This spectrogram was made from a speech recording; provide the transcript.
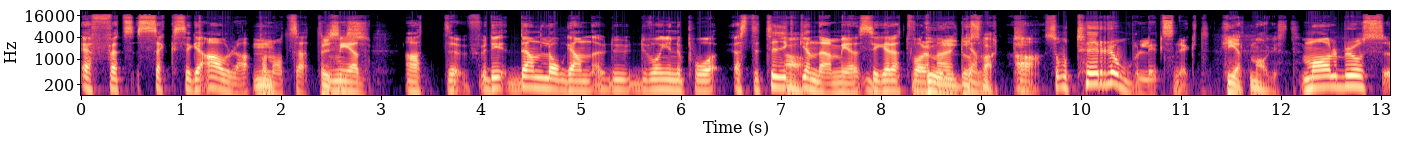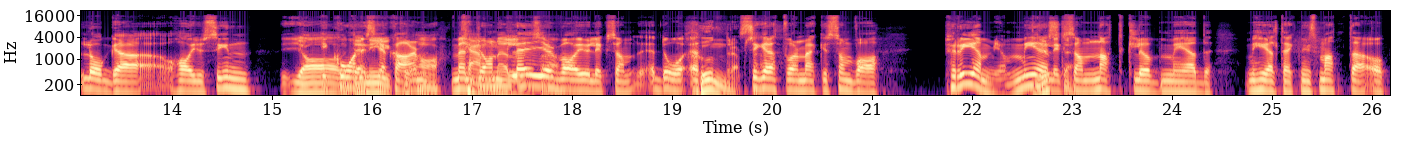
F1s sexiga aura på Mm, något sätt. precis. Med att, eh, för det, den loggan, du, du var inne på estetiken Ja. där med cigarettvarumärken. Guld och svart. Ja, så otroligt snyggt. Helt magiskt. Marlboros logga har ju sin Ja, ikoniska charm. ja, men John Camel och Player var ju liksom då ett 100%. cigarettvarumärke som var premium. Mer Just det. liksom nattklubb med, med heltäckningsmatta och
